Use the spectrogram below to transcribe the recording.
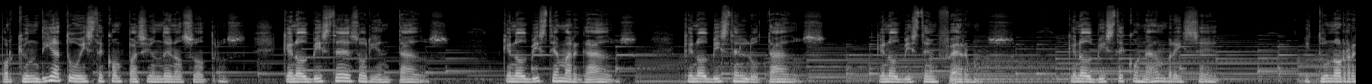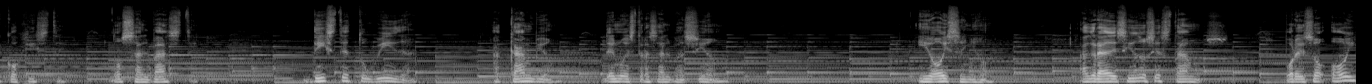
porque un día tuviste compasión de nosotros, que nos viste desorientados, que nos viste amargados, que nos viste enlutados, que nos viste enfermos, que nos viste con hambre y sed, y tú nos recogiste, nos salvaste, diste tu vida a cambio de nuestra salvación. Y hoy, Señor, agradecidos estamos. Por eso hoy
